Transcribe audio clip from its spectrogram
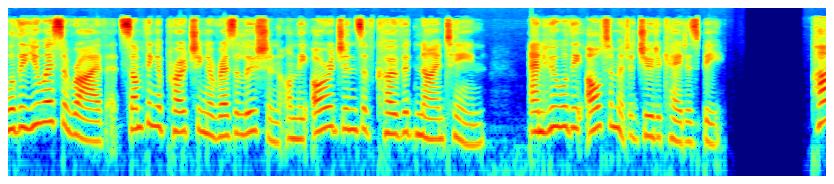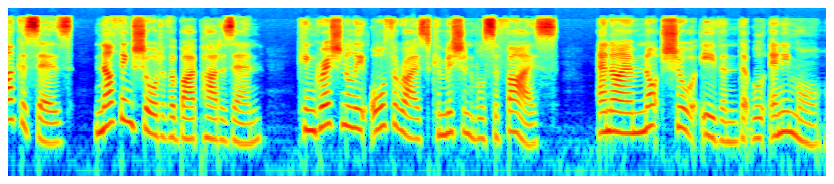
Will the US arrive at something approaching a resolution on the origins of COVID 19, and who will the ultimate adjudicators be? Parker says nothing short of a bipartisan, congressionally authorized commission will suffice, and I am not sure even that will any more.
